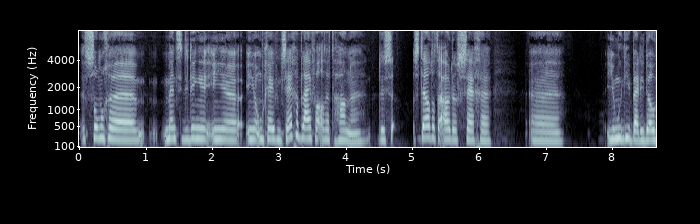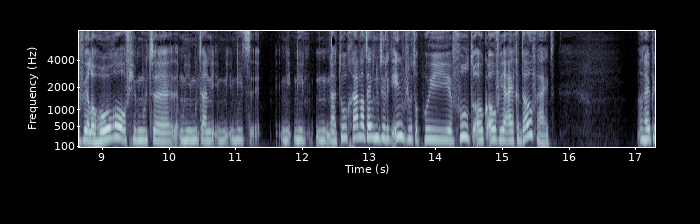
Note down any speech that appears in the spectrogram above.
sommige mensen die dingen in je, in je omgeving zeggen, blijven altijd hangen. Dus stel dat de ouders zeggen, uh, je moet niet bij die doof willen horen of je moet, uh, je moet daar niet, niet, niet, naartoe gaan. Dat heeft natuurlijk invloed op hoe je je voelt, ook over je eigen doofheid. Dan, heb je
